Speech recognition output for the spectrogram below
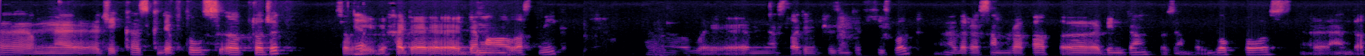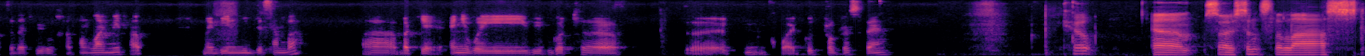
um, uh, JCasC DevTools uh, project. So we, we had a demo last week uh, where um, Sladyn presented his work. Uh, there are some wrap up uh, being done, for example, blog posts, uh, and after that we will have online meetup, maybe in mid December. Uh, but yeah, anyway, we've got uh, uh, quite good progress there. Cool. Um, so since the last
